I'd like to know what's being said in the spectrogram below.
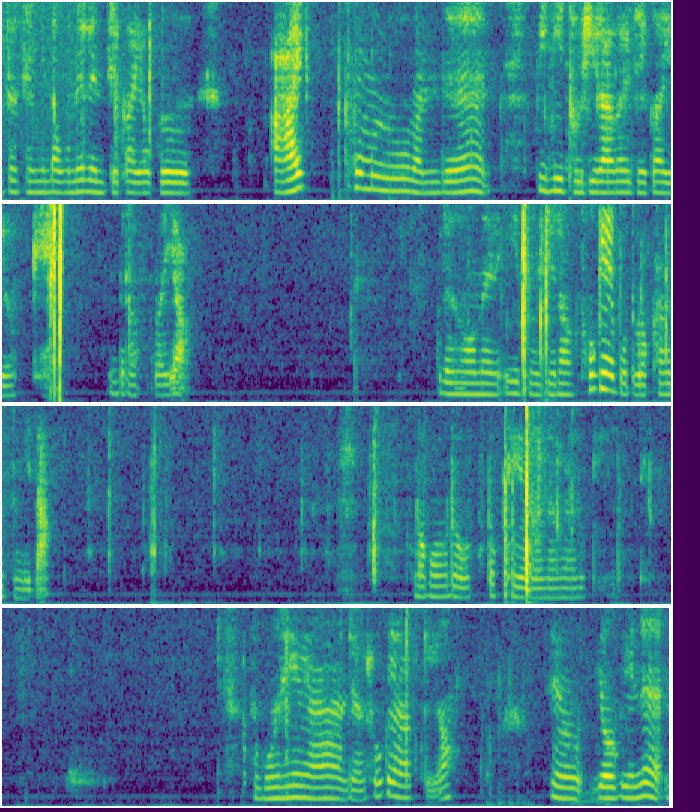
안녕하세요 재민다. 오늘은 제가요 그 아이폼으로 만든 미니 도시락을 제가 이렇게 만들었어요. 그래서 오늘 이 도시락 소개해 보도록 하겠습니다. 이거를 어떻게 열으냐면 이렇게 자 보시면 제가 소개를 할게요. 여, 여기는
